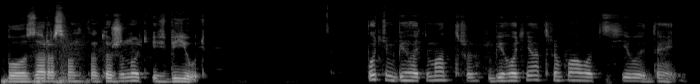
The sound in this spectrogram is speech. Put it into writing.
бо зараз вас надоженуть і вб'ють. Потім біготня, біготня тривала цілий день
